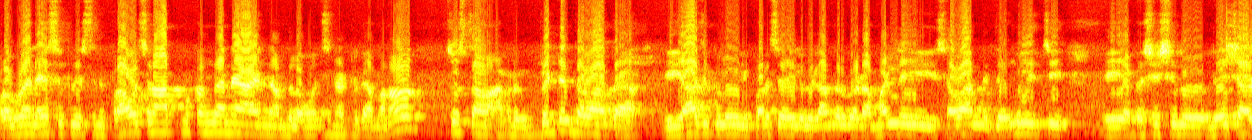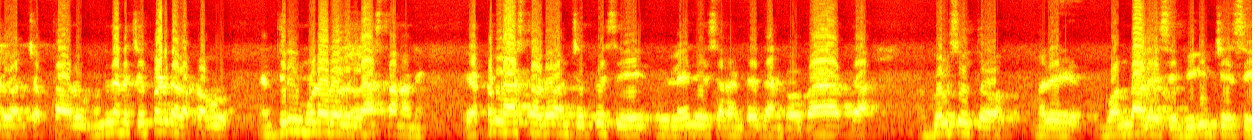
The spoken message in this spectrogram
ప్రభు అయిన యేసుక్రీస్తుని ప్రవచనాత్మకంగానే ఆయన్ని అందులో ఉంచినట్లుగా మనం చూస్తాం. అక్కడ పెట్టిన తర్వాత ఈ యాజకులు ఈ పరిచయులు వీళ్ళందరూ కూడా మళ్ళీ ఈ శవాన్ని దొంగిలించి ఈ యొక్క శిష్యులు లేచాడు అని చెప్తారు. ముందుగానే చెప్పాడు కదా ప్రభు నేను తిరిగి మూడో రోజు లేస్తానని. ఎక్కడ లేస్తాడు? అని చెప్పేసి వీళ్ళు ఏం చేశారంటే దానికి ఒక పెద్ద గొలుసులతో మరి బొందాలు వేసి బిగించేసి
